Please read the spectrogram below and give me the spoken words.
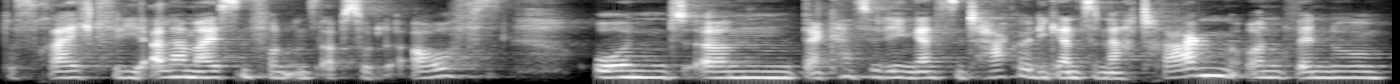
Das reicht für die allermeisten von uns absolut aus. Und ähm, dann kannst du den ganzen Tag oder die ganze Nacht tragen. Und wenn du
